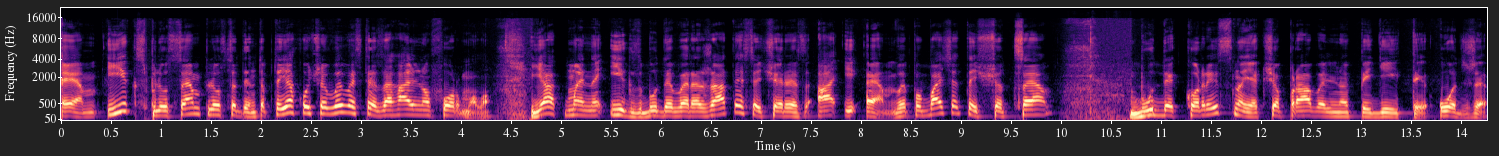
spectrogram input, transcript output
mx плюс m плюс 1. Тобто я хочу вивести загальну формулу. Як в мене x буде виражатися через a і m. Ви побачите, що це буде корисно, якщо правильно підійти. Отже,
